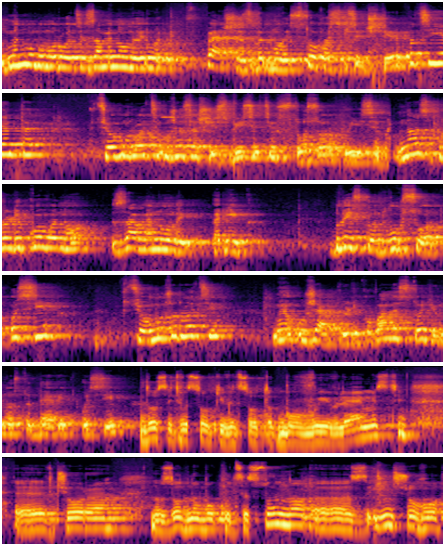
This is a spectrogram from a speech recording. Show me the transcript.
в минулому році, за минулий рік вперше звернулись 184 пацієнта. В цьому році вже за 6 місяців 148. У нас проліковано за минулий рік близько 200 осіб. В цьому ж році ми вже пролікували 199 осіб. Досить високий відсоток був виявляємості е, вчора. Ну, з одного боку, це сумно, е, з іншого,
